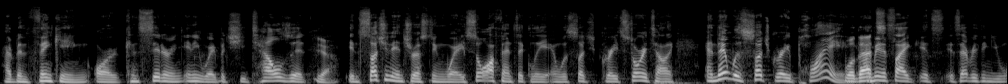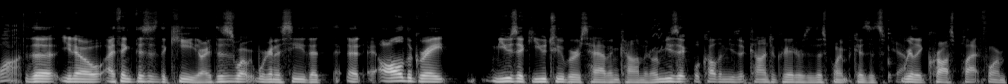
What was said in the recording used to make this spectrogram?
have been thinking or considering anyway. But she tells it Yeah. in such an interesting way, so authentically, and with such great storytelling, and then with such great playing. Well, that's, I mean, it's like it's it's everything you want. the you know i think this is the key right this is what we're going to see that, that all the great music youtubers have in common or music we'll call them music content creators at this point because it's really cross platform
